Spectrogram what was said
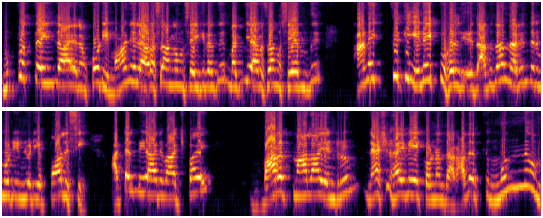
முப்பத்தைந்தாயிரம் கோடி மாநில அரசாங்கம் செய்கிறது மத்திய அரசாங்கம் சேர்ந்து அனைத்துக்கு இணைப்புகள் இது- அதுதான் நரேந்திர மோடியினுடைய பாலிசி. அடல் பிஹாரி வாஜ்பாய் பாரத் மாலா என்றும் நேஷனல் ஹைவே கொண்டு வந்தார். அதற்கு முன்னும்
